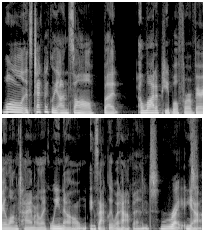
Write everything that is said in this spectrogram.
Well, it's technically unsolved, but a lot of people for a very long time are like, we know exactly what happened. Right. Yeah.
